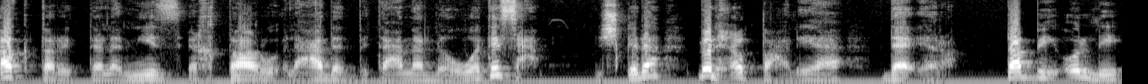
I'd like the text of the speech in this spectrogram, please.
أكتر التلاميذ اختاروا العدد بتاعنا اللي هو تسعة. مش كده؟ بنحط عليها دائرة. طب بيقول لي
